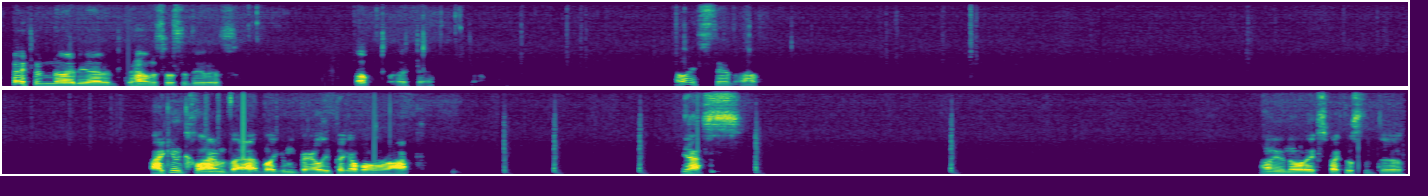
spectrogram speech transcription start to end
I have no idea how I'm supposed to do this. Oh, okay. How do I stand up? I can climb that, but I can barely pick up a rock. Yes. I don't even know what I expect us to do.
